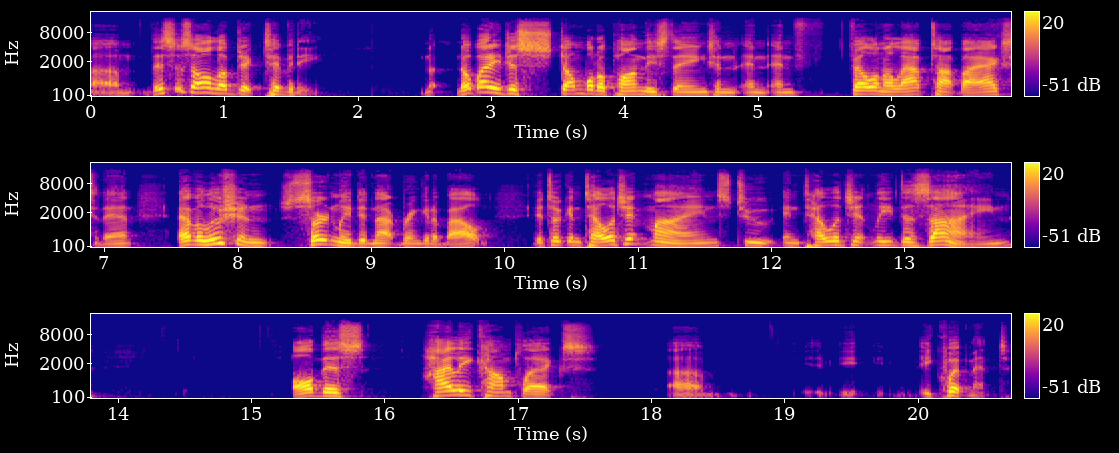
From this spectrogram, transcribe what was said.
Um, this is all objectivity. No, nobody just stumbled upon these things and, and, and fell on a laptop by accident. Evolution certainly did not bring it about. It took intelligent minds to intelligently design all this highly complex uh, e- equipment.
